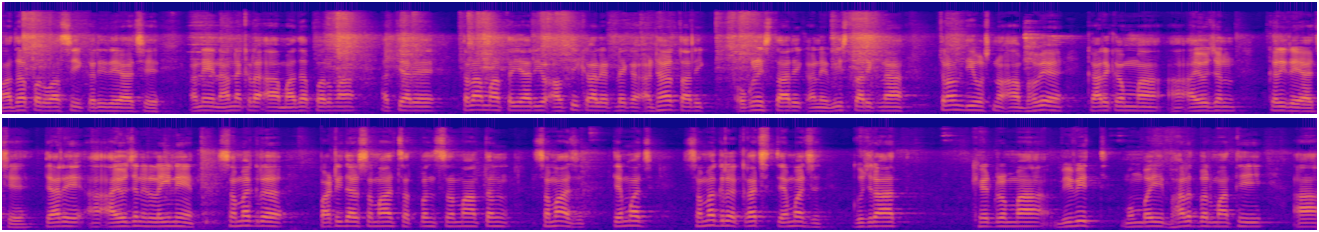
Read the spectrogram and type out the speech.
માધાપરવાસી કરી રહ્યા છે અને નાનકડા આ માધાપરમાં અત્યારે તડામાર તૈયારીઓ આવતીકાલે એટલે કે અઢાર તારીખ, ઓગણીસ તારીખ અને વીસ તારીખના ત્રણ દિવસનો આ ભવ્ય કાર્યક્રમમાં આ આયોજન કરી રહ્યા છે. ત્યારે આ આયોજનને લઈને સમગ્ર પાટીદાર સમાજ સતપંચ સમાતન સમાજ તેમજ સમગ્ર કચ્છ તેમજ ગુજરાત ખેડબ્રહ્મા વિવિધ મુંબઈ ભારતભરમાંથી આ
